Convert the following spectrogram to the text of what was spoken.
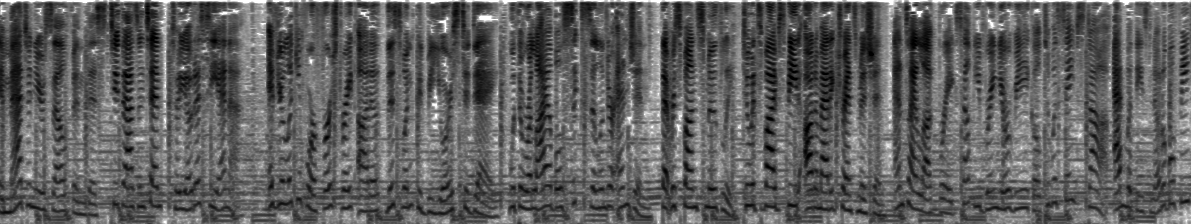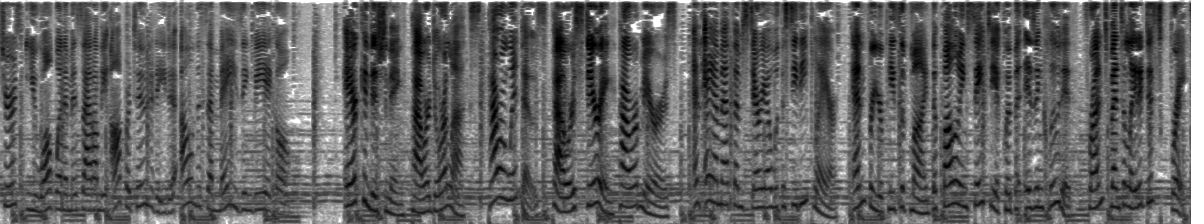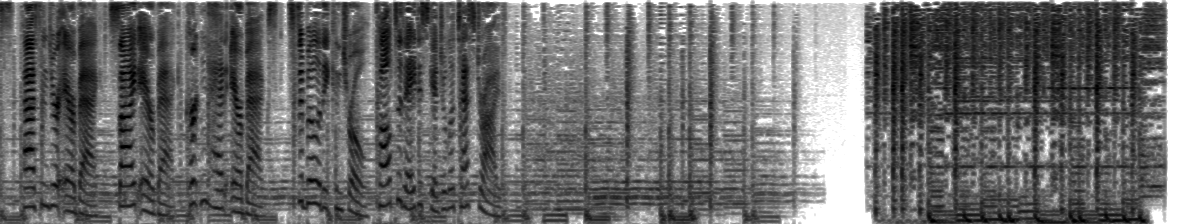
Imagine yourself in this 2010 Toyota Sienna. If you're looking for a first-rate auto, this one could be yours today. With a reliable six-cylinder engine that responds smoothly to its five-speed automatic transmission. Anti-lock brakes help you bring your vehicle to a safe stop. And with these notable features, you won't want to miss out on the opportunity to own this amazing vehicle air conditioning, power door locks, power windows, power steering, power mirrors, an AM FM stereo with a CD player. And for your peace of mind, the following safety equipment is included. Front ventilated disc brakes, passenger airbag, side airbag, curtain head airbags, stability control. Call today to schedule a test drive.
